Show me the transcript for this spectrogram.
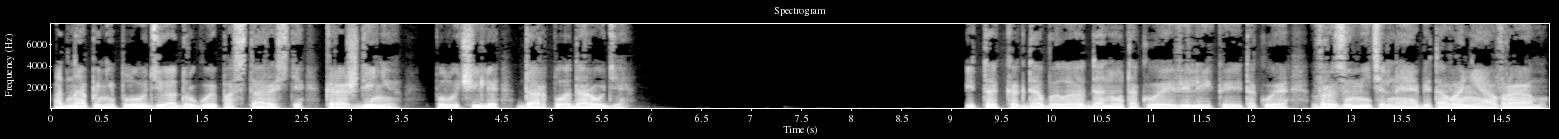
одна по неплодию, а другой по старости, к рождению, получили дар плодородия. Итак, когда было дано такое великое и такое вразумительное обетование Аврааму,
